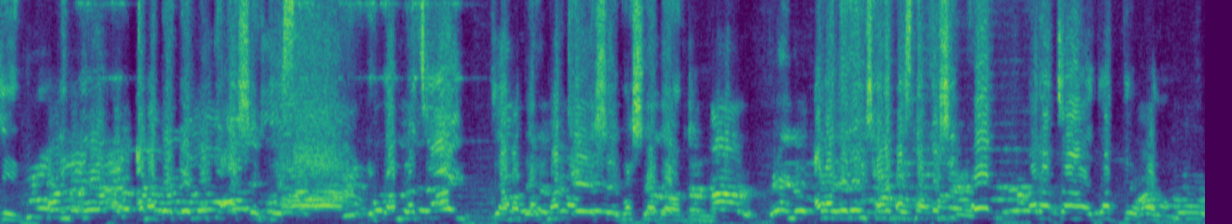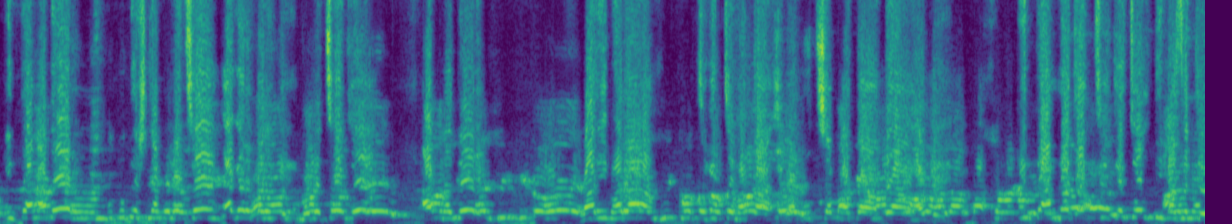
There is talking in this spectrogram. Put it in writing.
টিম কিন্তু আমরা চাই যে আমাদের ঘোষণা দেওয়ার জন্য। আমাদের এই সাড়ে পাঁচ লক্ষ শিক্ষক, তারা চায় জাতীয়করণ কিন্তু আমাদের উপদেষ্টা বলেছে, এগারো তারিখে বলেছে যে আপনাদের বাড়ি ভাড়া, চিকিৎসা ভাতা এবং উৎসব ভাতা দেওয়া হবে। কিন্তু আমরা চাচ্ছি যে চলতি বাজেটে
